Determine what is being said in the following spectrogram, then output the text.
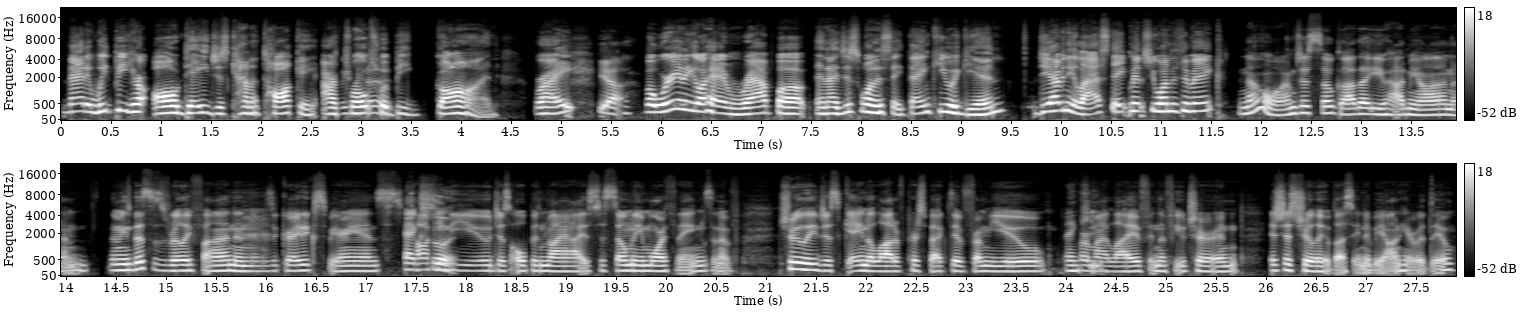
Maddie, we'd be here all day just kind of talking. Our We throats could. would be gone, right? Yeah. But we're going to go ahead and wrap up. And I just want to say thank you again. Do you have any last statements you wanted to make? No, I'm just so glad that you had me on. I'm, I mean, this is really fun and it was a great experience. Talking Excellent. to you just opened my eyes to so many more things. And I've truly just gained a lot of perspective from you Thank for you. my life in the future. And it's just truly a blessing to be on here with you.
